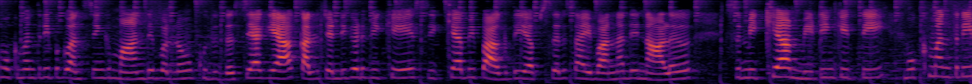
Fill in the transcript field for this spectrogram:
ਮੁੱਖ ਮੰਤਰੀ ਭਗਵੰਤ ਸਿੰਘ ਮਾਨ ਦੇ ਵੱਲੋਂ ਖੁਦ ਦੱਸਿਆ ਗਿਆ ਕੱਲ ਚੰਡੀਗੜ੍ਹ ਵਿਖੇ ਸਿੱਖਿਆ ਵਿਭਾਗ ਦੇ ਅਫਸਰ ਸਾਹਿਬਾਨਾਂ ਦੇ ਨਾਲ ਸਮੀਖਿਆ ਮੀਟਿੰਗ ਕੀਤੀ। ਮੁੱਖ ਮੰਤਰੀ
